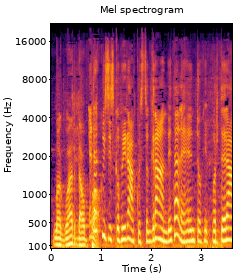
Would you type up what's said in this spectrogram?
Ma guarda un E da po'. qui si scoprirà questo grande talento che porterà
